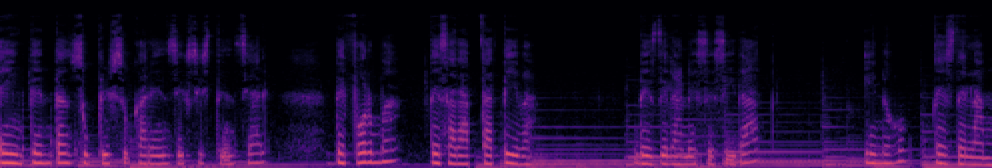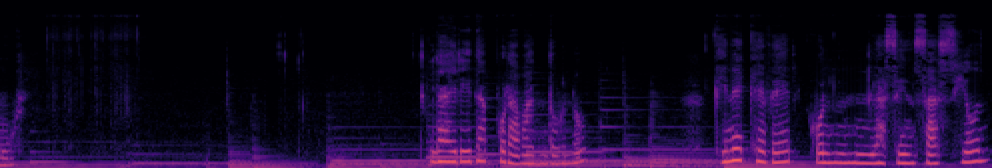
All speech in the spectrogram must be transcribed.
e intentan suplir su carencia existencial de forma desadaptativa, desde la necesidad y no desde el amor. La herida por abandono tiene que ver con la sensación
